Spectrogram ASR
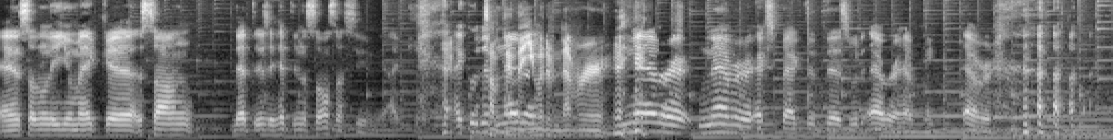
and suddenly you make a song that is a hit in the salsa scene. I, I could have something never, that you would have never, never, never expected this would ever happen, ever.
